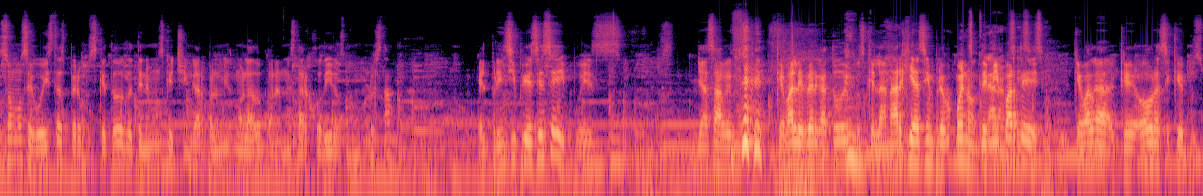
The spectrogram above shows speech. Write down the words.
somos egoístas, pero pues que todos le tenemos que chingar para el mismo lado para no estar jodidos como lo estamos. El principio es ese y pues pues, ya sabemos que, que vale verga todo y pues que la anarquía siempre, bueno, de mi parte sí, sí, sí. que valga, que ahora sí que pues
